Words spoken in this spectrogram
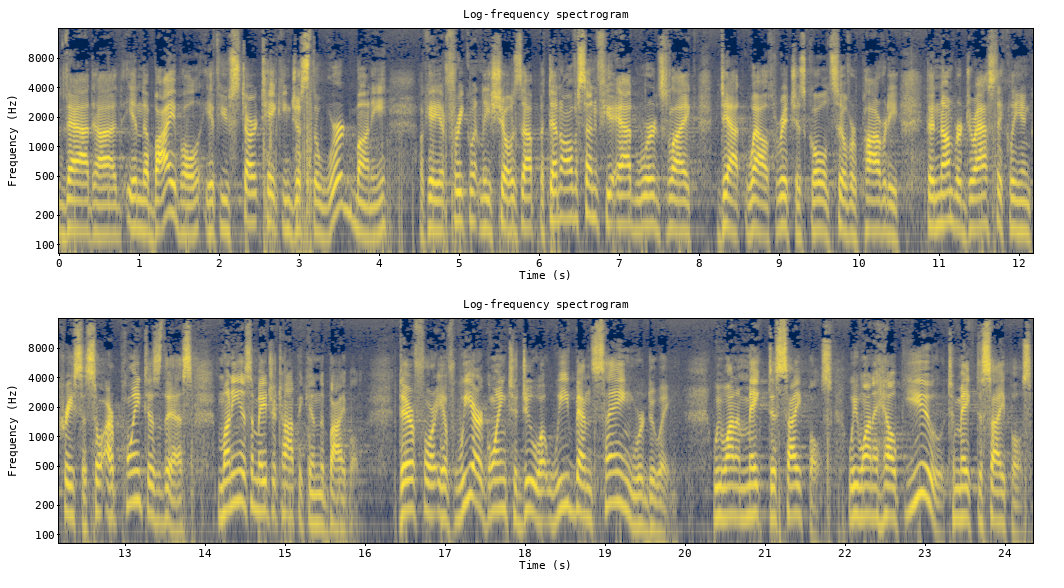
That uh, in the Bible, if you start taking just the word money, okay, it frequently shows up, but then all of a sudden, if you add words like debt, wealth, riches, gold, silver, poverty, the number drastically increases. So, our point is this money is a major topic in the Bible. Therefore, if we are going to do what we've been saying we're doing, we want to make disciples. We want to help you to make disciples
